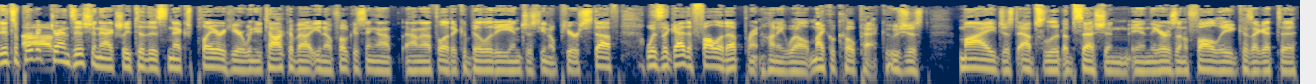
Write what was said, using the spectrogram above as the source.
It's a perfect uh, transition actually to this next player here when you talk about, you know, focusing on, on athletic ability and just, you know, pure stuff was the guy that followed up Brent Honeywell, Michael Kopech, who's just my just absolute obsession in the Arizona Fall League because I got to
